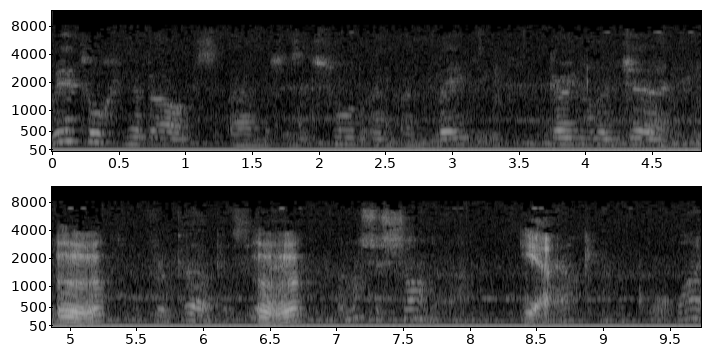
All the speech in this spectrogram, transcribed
we're talking about, um, is it Shmuel and, and Levi going on a journey Mm-hmm. for a purpose. Mm-hmm. And Rosh Hashanah, Yeah. why,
